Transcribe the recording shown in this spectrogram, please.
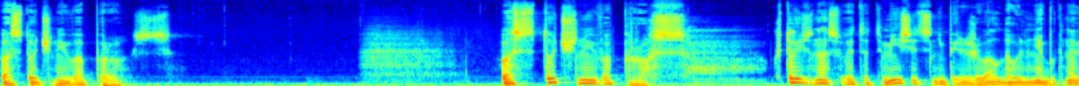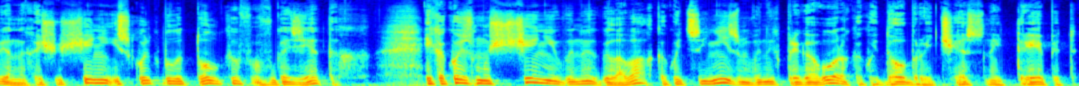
Восточный вопрос. Восточный вопрос. Кто из нас в этот месяц не переживал довольно необыкновенных ощущений, и сколько было толков в газетах, и какое смущение в иных головах, какой цинизм в иных приговорах, какой добрый, честный трепет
